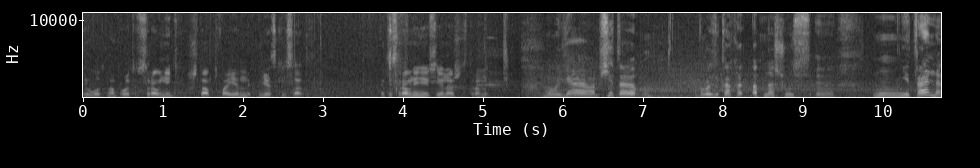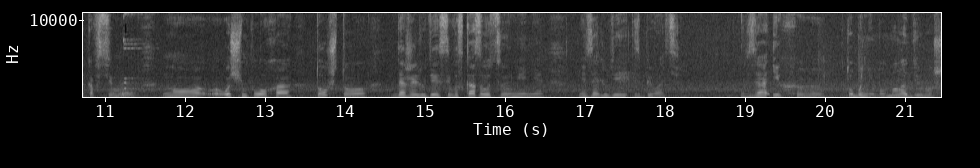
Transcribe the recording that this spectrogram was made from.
И вот напротив сравнить штаб военных и детский сад. Это сравнение всей нашей страны. Ну, я вообще-то вроде как от- отношусь э, нейтрально ко всему, но очень плохо то, что даже люди, если высказывают свое мнение, нельзя людей избивать. Нельзя их, э, кто бы ни был, молодежь,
